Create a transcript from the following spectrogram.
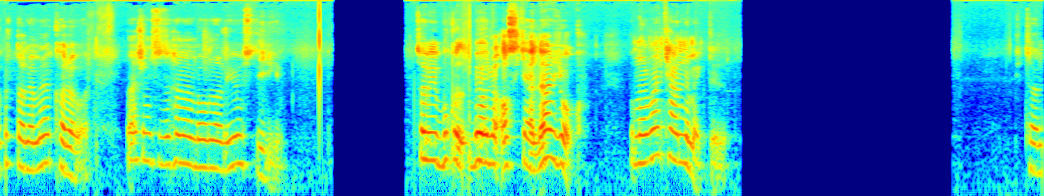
4 tane mi kare var. Ben şimdi size hemen onları göstereyim. Tabii bu böyle askerler yok. Bunları ben kendim ekledim. Bir tane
